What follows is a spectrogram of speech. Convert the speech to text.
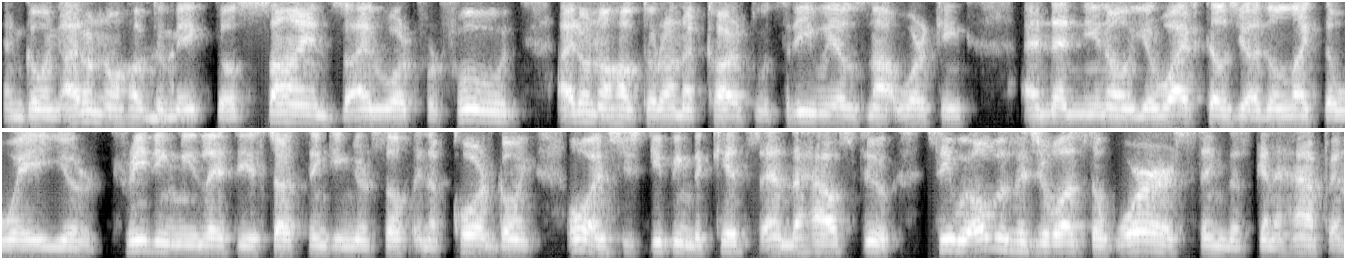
and going i don't know how to make those signs. I'll work for food. I don't know how to run a cart with three wheels not working. And then you know your wife tells you i don't like the way you're treating me lately. You start thinking yourself in a court going oh and she's keeping the kids and the house too. See we always visualize the worst thing that's going to happen.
